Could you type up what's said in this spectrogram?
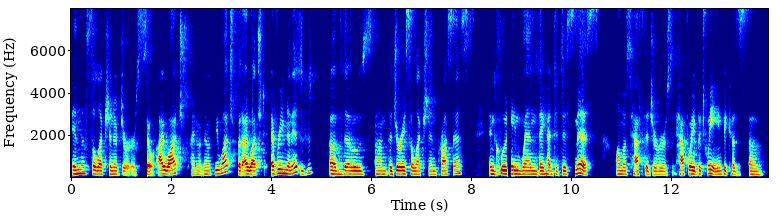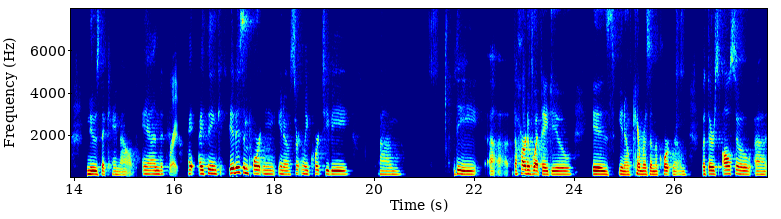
in the selection of jurors. So I watched. I don't know if you watched, but I watched every minute mm-hmm. of those um, the jury selection process. Including mm-hmm. when they had to dismiss almost half the jurors halfway between because of news that came out. And right. I, I think it is important, you know, certainly court TV, um, the uh, the heart of what they do is you know cameras in the courtroom but there's also uh,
